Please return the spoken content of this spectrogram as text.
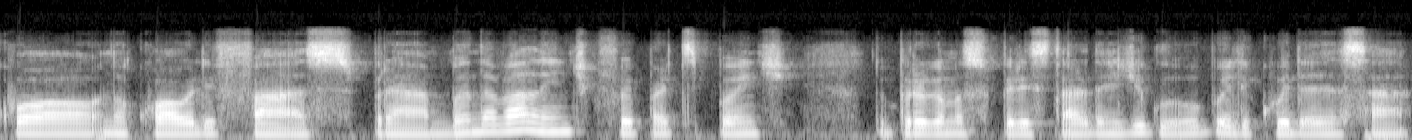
qual, no qual ele faz para a Banda Valente, que foi participante do programa Superstar da Rede Globo. Ele cuida dessa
